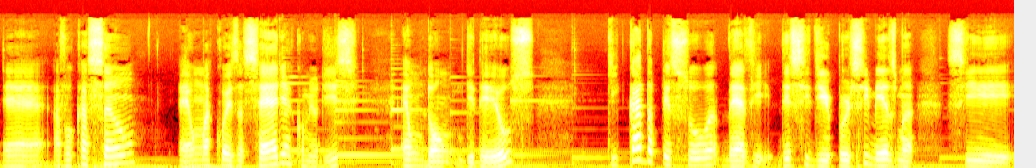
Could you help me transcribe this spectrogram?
é? A vocação é uma coisa séria, como eu disse, é um dom de Deus que cada pessoa deve decidir por si mesma se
